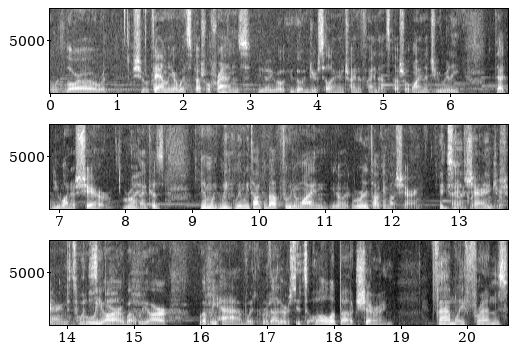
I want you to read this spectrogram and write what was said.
with Laura or with Sure. family or with special friends, you know, you, you go into your cellar and you're trying to find that special wine that you really, that you want to share. Right. Because, you know, we, we, when we talk about food and wine, you know, we're really talking about sharing. right? Exactly. Sharing, Exactly. sharing That's what who it's we are, what we are, what we have with, with others. It's all about sharing family, friends,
